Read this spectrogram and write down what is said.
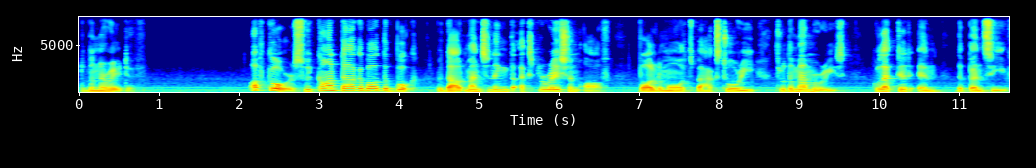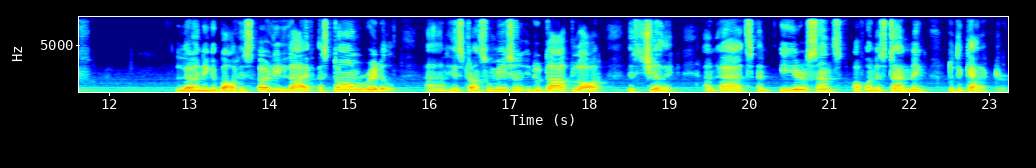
to the narrative. Of course, we can't talk about the book without mentioning the exploration of Voldemort's backstory through the memories collected in The Pensieve. Learning about his early life as Tom Riddle and his transformation into Dark Lord is chilling and adds an ear sense of understanding to the character.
